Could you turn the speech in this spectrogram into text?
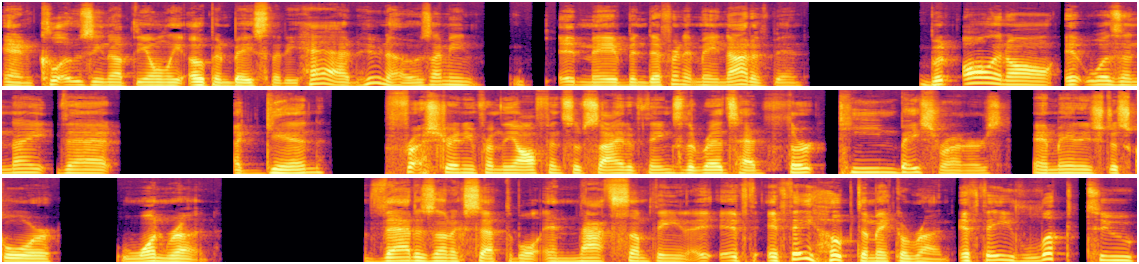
and closing up the only open base that he had, who knows? I mean, it may have been different, it may not have been. But all in all, it was a night that, again, frustrating from the offensive side of things. The Reds had 13 base runners and managed to score one run. That is unacceptable and not something if if they hope to make a run, if they look to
